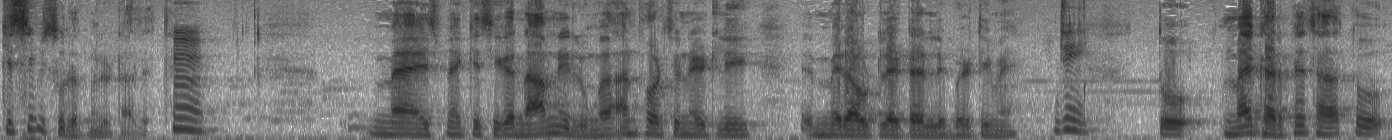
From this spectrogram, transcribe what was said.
کسی بھی صورت میں لوٹا دیتا ہے۔ میں اس میں کسی کا نام نہیں لوں گا۔ انفارچونیٹلی میرا آؤٹ لیٹ ہے لبرٹی میں۔ جی۔ تو میں گھر پہ تھا تو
